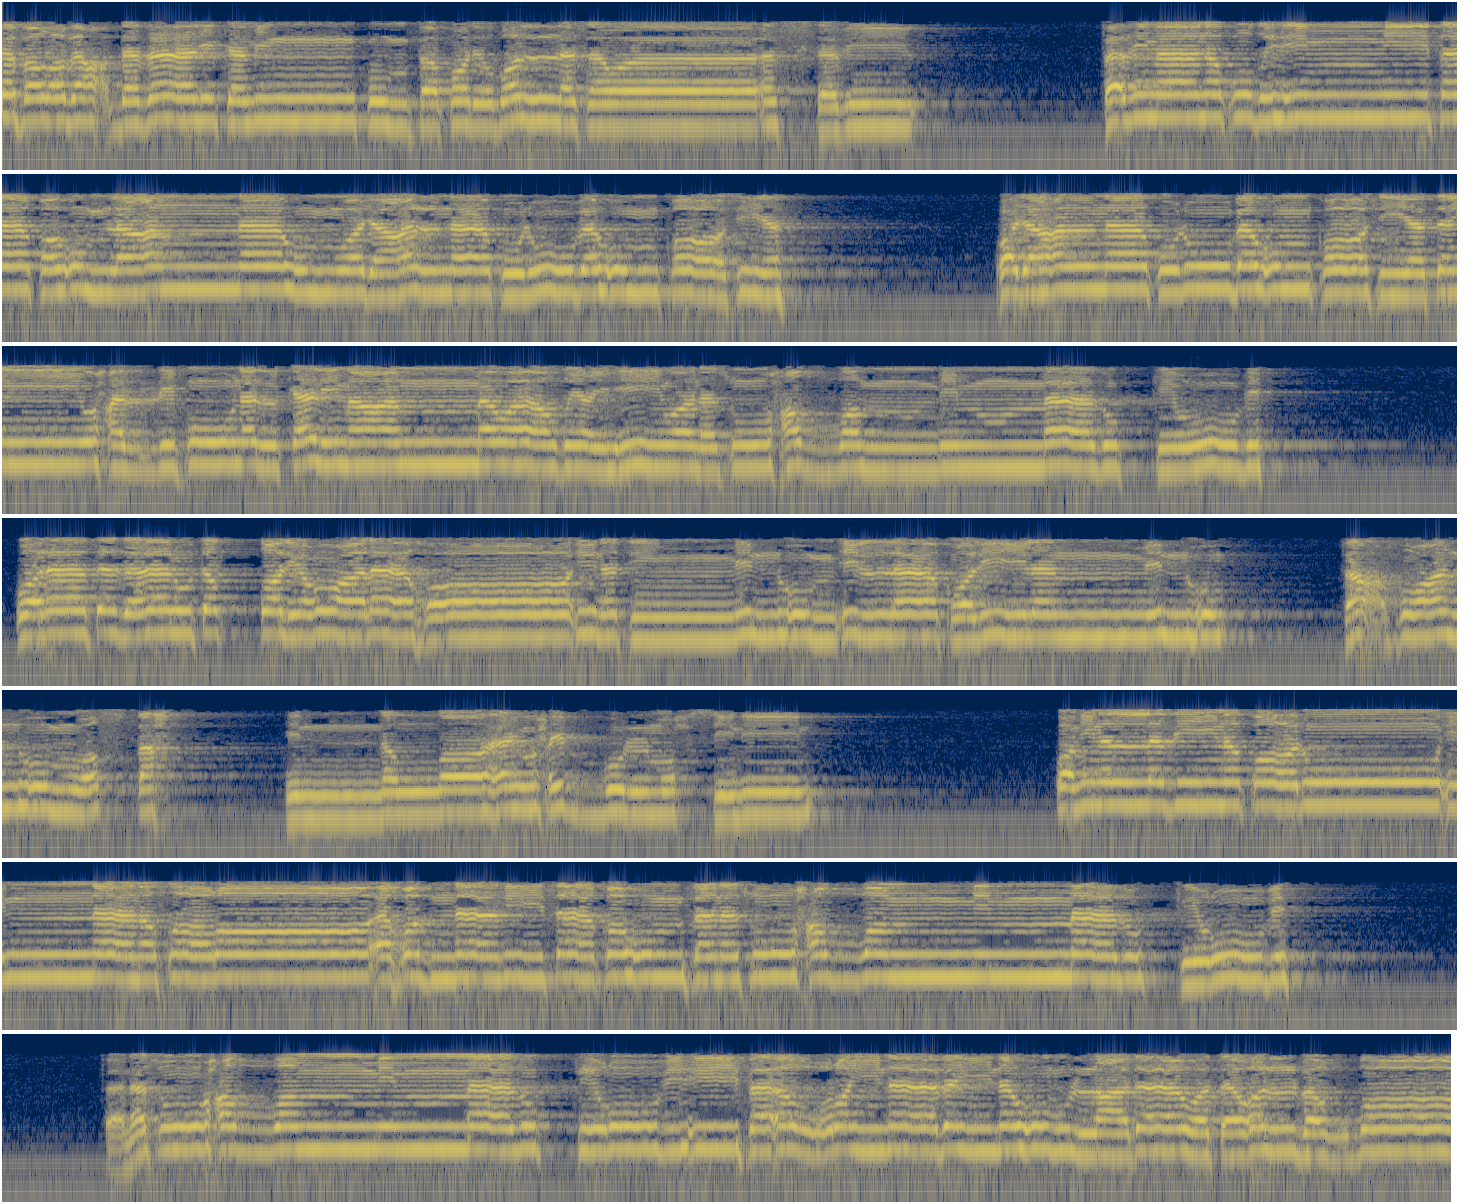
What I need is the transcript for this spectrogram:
كفر بعد ذلك منكم فقد ضل سواء السبيل. فبما نقضهم ميثاقهم لعناهم وجعلنا قلوبهم قاسية. وجعلنا قلوبهم قاسية يحرفون الكلم عن مواضعه ونسوا حظا مما ذكروا به. ولا تزال تطلع على خائنة إلا قليلا منهم فاعف عنهم واصفح. إن الله يحب المحسنين. ومن الذين قالوا إنا نصارى أخذنا ميثاقهم فنسوا حظا ذكروا به فنسوا حظا مما ذكروا به فأغرينا بينهم العداوة والبغضاء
